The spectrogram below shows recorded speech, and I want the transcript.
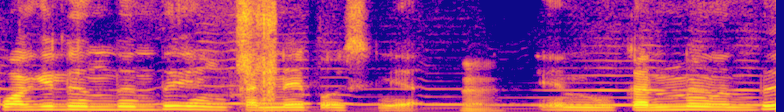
புகையிலிருந்து என் கண்ணே போச்சுங்க. என் கண்ணு வந்து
